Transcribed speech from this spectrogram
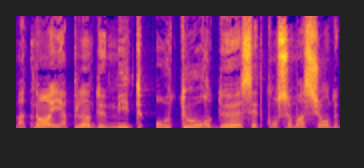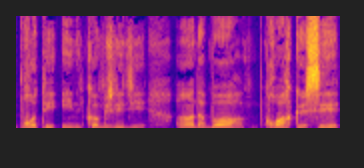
maintenant, il y a plein de mythes autour de cette consommation de protéines, comme je l'ai dit. Un, d'abord, croire que c'est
